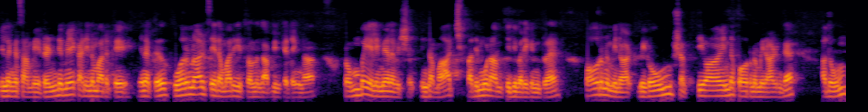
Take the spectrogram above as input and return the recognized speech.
இல்லைங்க சாமி ரெண்டுமே கடினமா இருக்கு. எனக்கு ஒரு நாள் செய்யற மாதிரி சொல்லுங்க அப்படின்னு கேட்டீங்கன்னா ரொம்ப எளிமையான விஷயம். இந்த மார்ச் பதிமூணாம் தேதி வருகின்ற பௌர்ணமி நாள் மிகவும் சக்தி வாய்ந்த பௌர்ணமி நாளுங்க. அதுவும்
